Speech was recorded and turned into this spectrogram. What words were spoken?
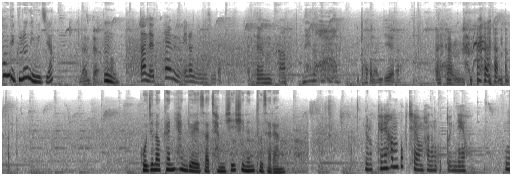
선비 그런 이미지야? 나한테. 응. 난 에템 이런 이미지입니다. 템. 아. 내놔. 이거 하고 난 뒤에. 고즈넉한 향교에서 잠시 쉬는 두 사람. 이렇게 한복 체험하는 곳도 있네요. 와,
